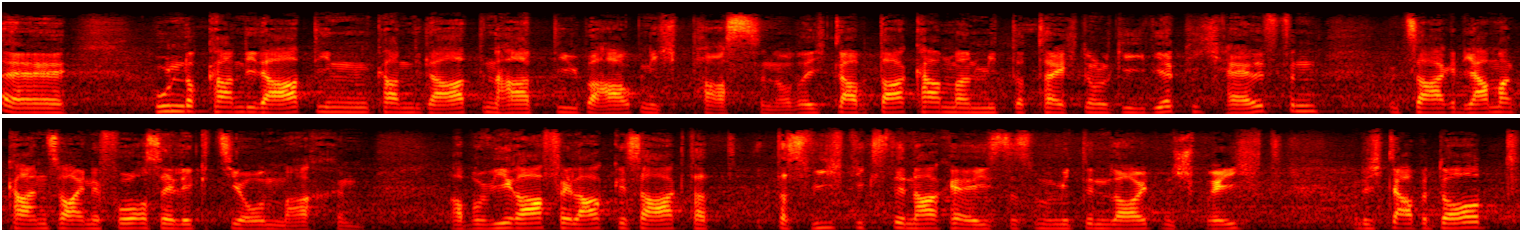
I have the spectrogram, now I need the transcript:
äh, 100 Kandidatinnen und Kandidaten hat, die überhaupt nicht passen. Oder ich glaube, da kann man mit der Technologie wirklich helfen und sagen, ja, man kann so eine Vorselektion machen. Aber wie Raphael auch gesagt hat, das Wichtigste nachher ist, dass man mit den Leuten spricht und ich glaube dort,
